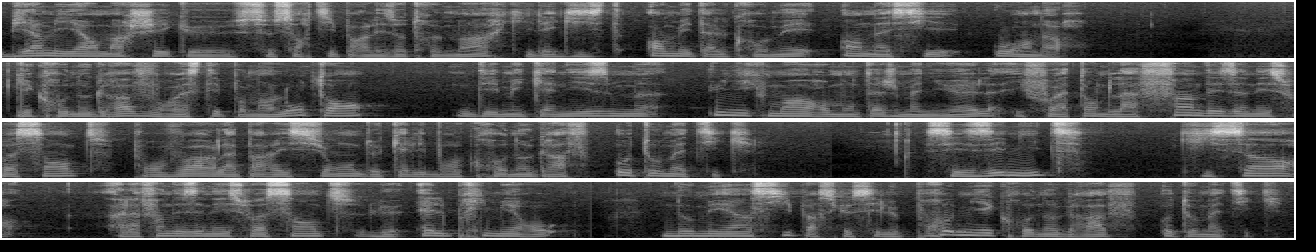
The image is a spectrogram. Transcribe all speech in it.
Bien meilleur marché que ce sorti par les autres marques, il existe en métal chromé, en acier ou en or. Les chronographes vont rester pendant longtemps des mécanismes uniquement en remontage manuel. Il faut attendre la fin des années 60 pour voir l'apparition de calibres chronographes automatiques. C'est Zenith qui sort à la fin des années 60 le El Primero, nommé ainsi parce que c'est le premier chronographe automatique.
